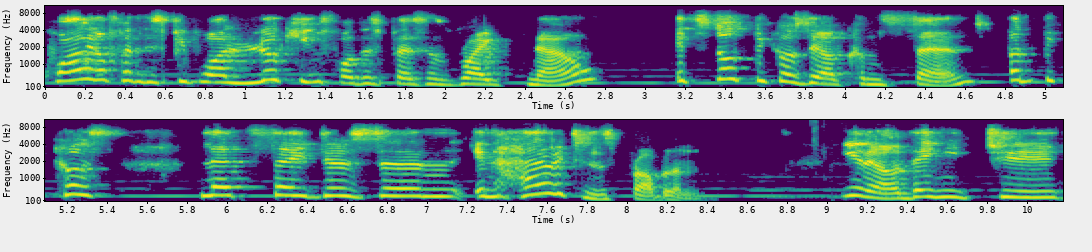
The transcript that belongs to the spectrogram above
Quite often, these people are looking for this person right now. It's not because they are concerned, but because, let's say, there's an inheritance problem. You know, they need to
